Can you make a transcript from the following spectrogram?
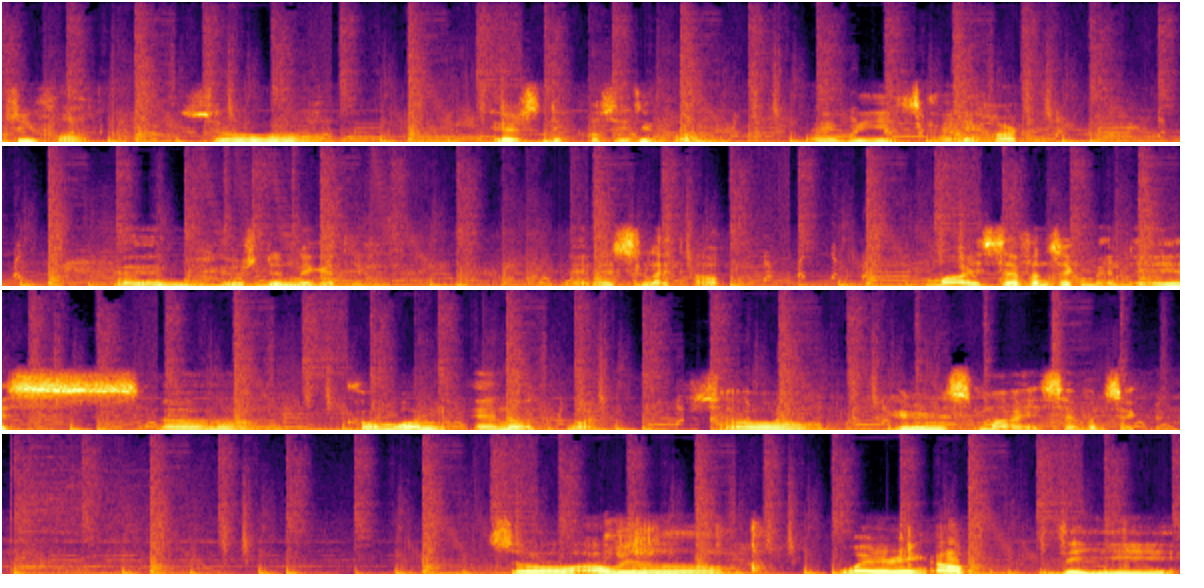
3 volt. So here's the positive one. Maybe it's kinda hard. And here's the negative. And it's light up. My 7 segment is uh, common anode one. So here is my 7 segment. So I will wiring up the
